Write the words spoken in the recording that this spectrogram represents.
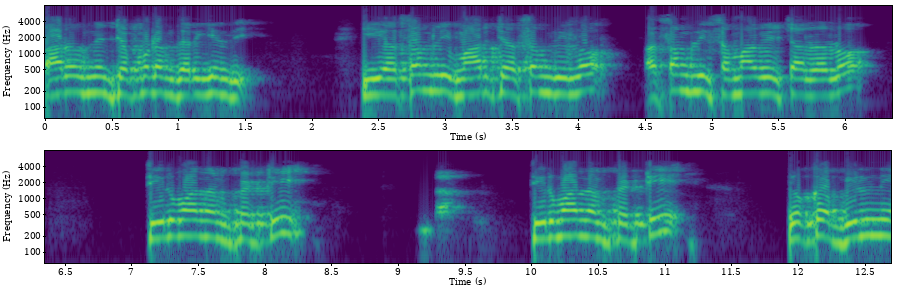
ఆ రోజు నేను చెప్పడం జరిగింది. ఈ అసెంబ్లీ మార్చి అసెంబ్లీలో అసెంబ్లీ సమావేశాలలో తీర్మానం పెట్టి తీర్మానం పెట్టి యొక్క బిల్ని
